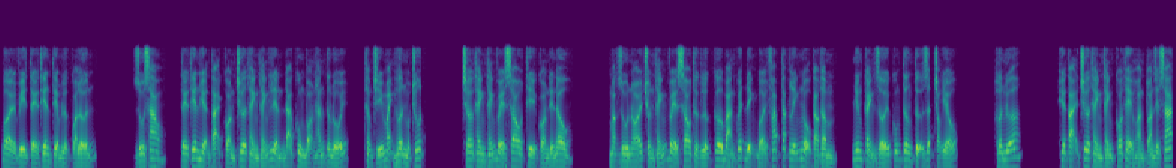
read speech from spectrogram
Bởi vì tề thiên tiềm lực quá lớn. Dù sao, tề thiên hiện tại còn chưa thành thánh liền đã cùng bọn hắn tương đối, thậm chí mạnh hơn một chút. Chờ thành thánh về sau thì còn đến đâu? Mặc dù nói chuẩn thánh về sau thực lực cơ bản quyết định bởi pháp tắc lĩnh nộ cao thâm, nhưng cảnh giới cũng tương tự rất trọng yếu. Hơn nữa, hiện tại chưa thành thánh có thể hoàn toàn diệt sát,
